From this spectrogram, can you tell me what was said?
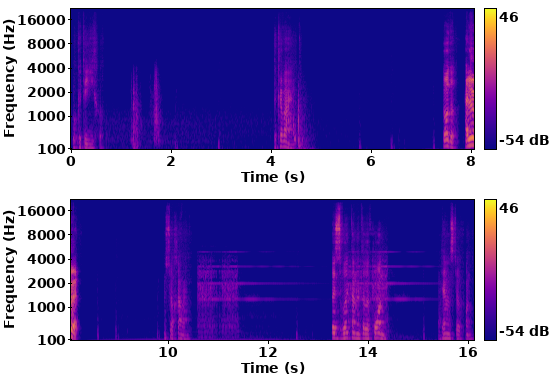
Поки ти їхав. Закриваємо. Хто тут? Алло! Ну все, хаваємо. Хтось дзвонить нам на телефон. А де у нас телефон?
